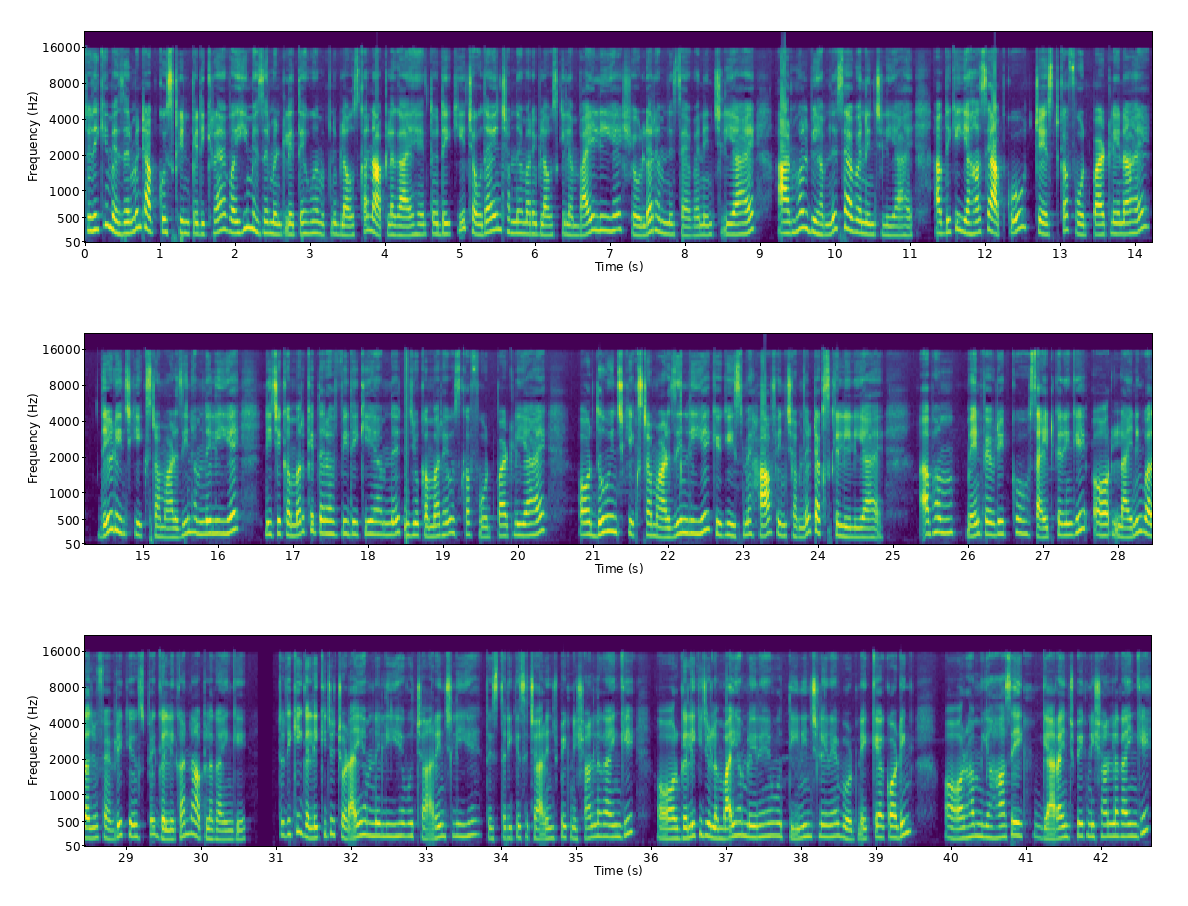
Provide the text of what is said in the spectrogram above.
तो देखिए मेज़रमेंट आपको स्क्रीन पे दिख रहा है, वही मेज़रमेंट लेते हुए हम अपने ब्लाउज़ का नाप लगाए हैं। तो देखिए, चौदह इंच हमने हमारे ब्लाउज़ की लंबाई ली है शोल्डर हमने सेवन इंच लिया है आर्म होल भी हमने सेवन इंच लिया है। अब देखिए, यहाँ से आपको चेस्ट का फोर्थ पार्ट लेना है, डेढ़ इंच की एक्स्ट्रा मार्जिन हमने ली है, नीचे कमर की तरफ़ भी देखिए हमने, जो कमर है उसका फोर्थ पार्ट लिया है। और दो इंच की एक्स्ट्रा मार्जिन ली है, क्योंकि इसमें हाफ़ इंच हमने टक्स के लिए लिया है। अब हम मेन फैब्रिक को साइड करेंगे और लाइनिंग वाला जो फैब्रिक है, उस पर गले का नाप लगाएँगे। तो देखिए, गले की जो चौड़ाई हमने ली है, वो चार इंच ली है तो इस तरीके से चार इंच पे एक निशान लगाएँगे और गले की जो लंबाई हम ले रहे हैं, वो तीन इंच ले रहे हैं बोटनेक के अकॉर्डिंग और हम यहाँ से एक ग्यारह इंच पे एक निशान लगाएँगे।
